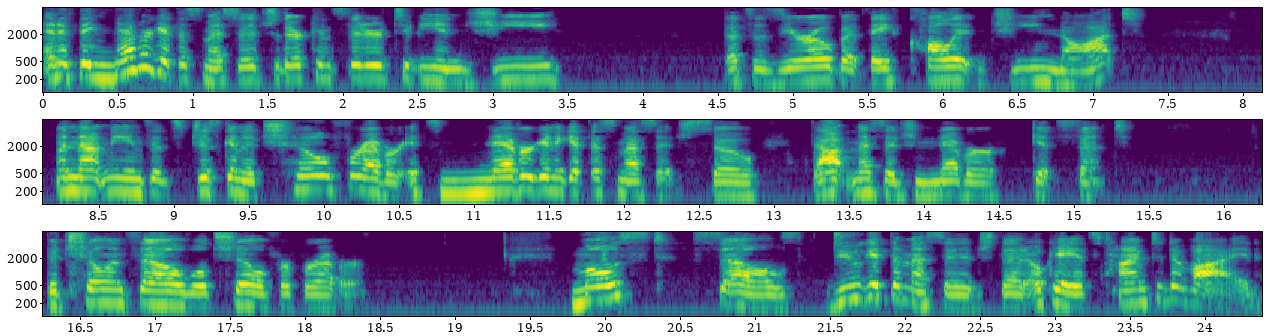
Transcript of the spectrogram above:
And if they never get this message, they're considered to be in G, that's a zero, but they call it G naught. And that means it's just going to chill forever. It's never going to get this message. So that message never gets sent. The chilling cell will chill for forever. Most cells do get the message that, okay, it's time to divide.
